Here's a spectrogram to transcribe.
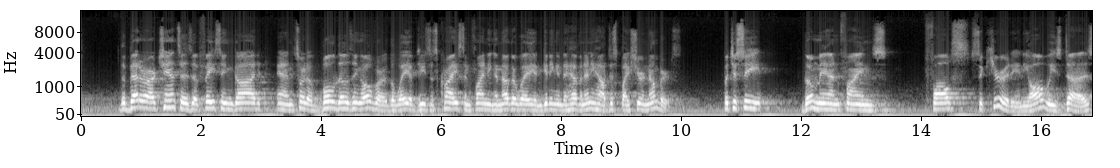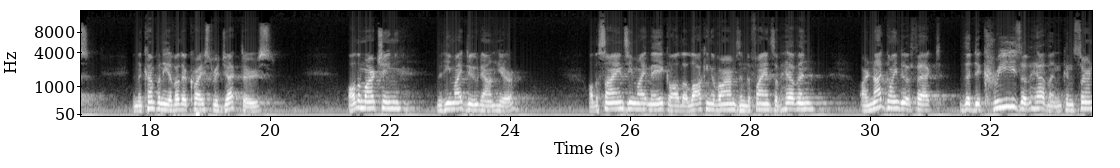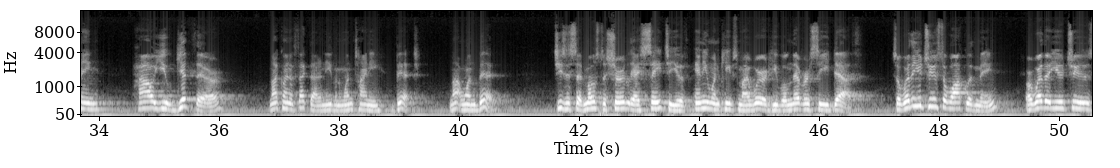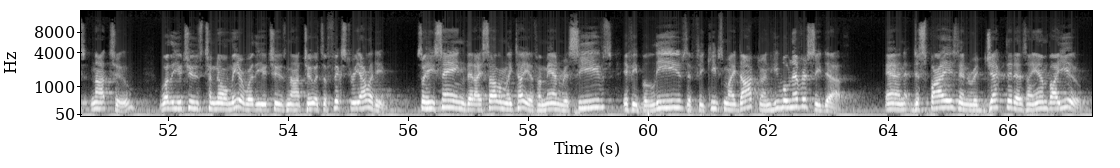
the better our chances of facing God and sort of bulldozing over the way of Jesus Christ and finding another way and getting into heaven anyhow, just by sheer numbers. But you see, though man finds false security, and he always does, in the company of other Christ rejectors, all the marching that he might do down here, all the signs he might make, all the locking of arms in defiance of heaven, are not going to affect the decrees of heaven concerning how you get there, not going to affect that in even one tiny bit. Not one bit. Jesus said, Most assuredly, I say to you, if anyone keeps my word, he will never see death. So whether you choose to walk with me, or whether you choose not to, whether you choose to know me, or whether you choose not to, it's a fixed reality. So he's saying that I solemnly tell you, if a man receives, if he believes, if he keeps my doctrine, he will never see death. And despised and rejected as I am by you,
